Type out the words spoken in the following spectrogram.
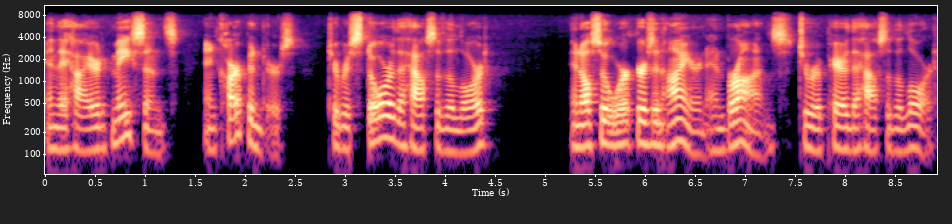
and they hired masons and carpenters to restore the house of the Lord, and also workers in iron and bronze to repair the house of the Lord.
